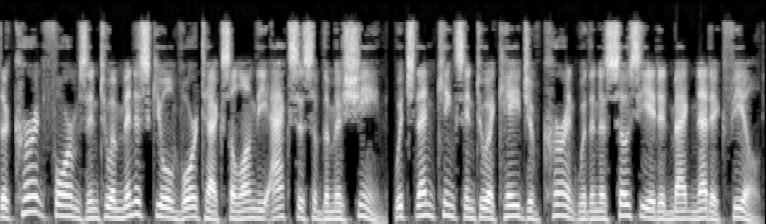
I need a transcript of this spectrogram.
The current forms into a minuscule vortex along the axis of the machine, which then kinks into a cage of current with an associated magnetic field.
